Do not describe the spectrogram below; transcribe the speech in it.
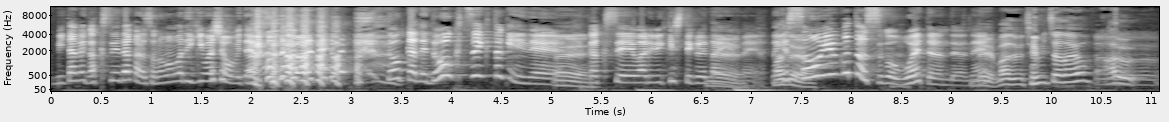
見た目学生だからそのままで行きましょうみたいなこと言われて、どっかね、洞窟行くときにね、ええ学生割引してくれたんよね。ねだけど맞아요 そういうことをすごい覚えてるんだよね。 네, 맞아요. 재밌잖아요. 어. 아유,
